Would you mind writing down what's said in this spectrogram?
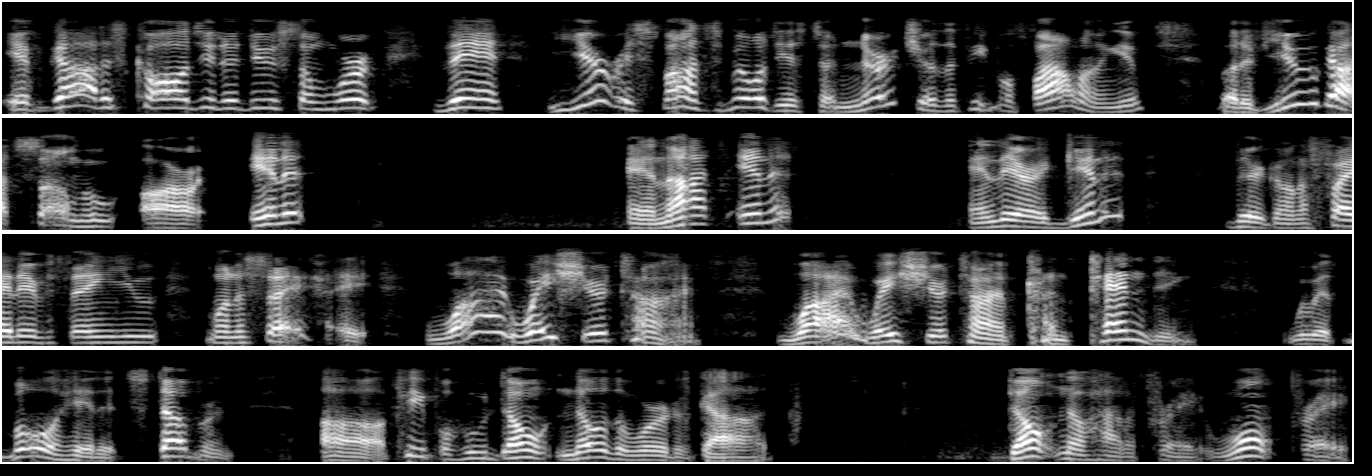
If God has called you to do some work, then your responsibility is to nurture the people following you. But if you've got some who are in it and not in it, and they're against it, they're going to fight everything you want to say. Hey, why waste your time? Why waste your time contending with bullheaded, stubborn uh, people who don't know the Word of God, don't know how to pray, won't pray,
